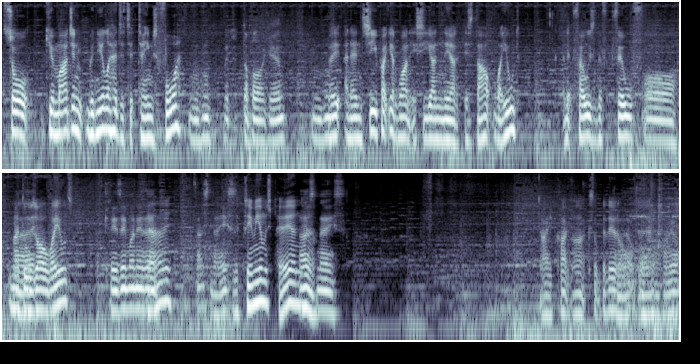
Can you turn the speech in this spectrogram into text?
so can you imagine we nearly had it at times four? Mm-hmm. Double again. Mm-hmm. Right, and then see what you're wanting to see in there is that wild. And it fills the full Oh, middles all wild. Crazy money there. Aye. That's nice. The premiums pay in That's nice. Aye, click that, 'cause it'll be there all day. go for a while.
